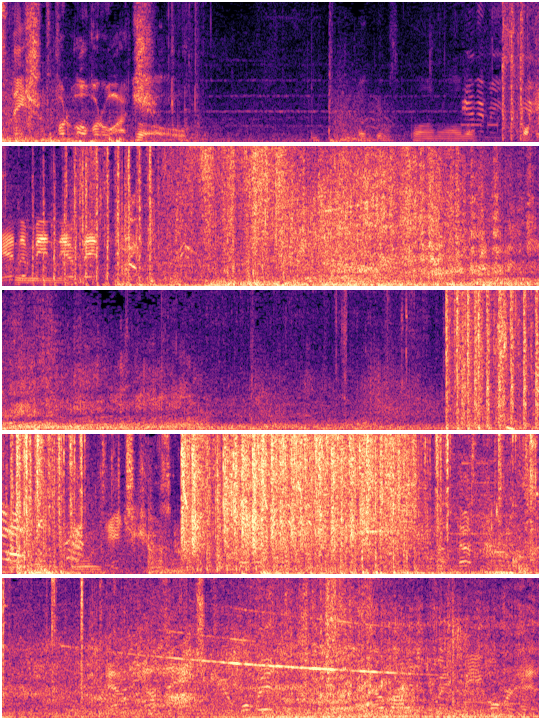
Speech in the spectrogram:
station for Overwatch. Oh. Fucking spawn all the fuck. Enemy near Main Street. HQ's contested. Enemy on the HQ. Move in. Allied UAV overhead.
